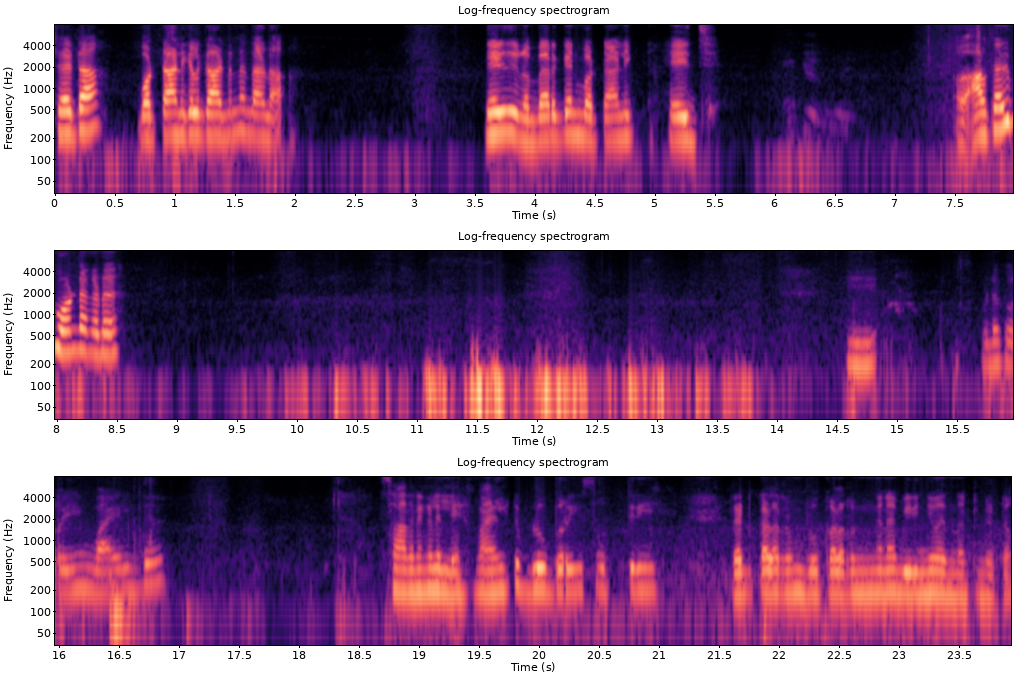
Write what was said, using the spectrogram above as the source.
ചേട്ടാ ബൊട്ടാണിക്കൽ ഗാർഡൻ എന്താടാ? എഴുതിയിടോ ബെർഗൻ ബൊട്ടാണിക് ഹേജ് ആൾക്കാർ പോകണ്ട അങ്ങോട്ട് ഈ ഇവിടെ കുറേ വൈൽഡ് സാധനങ്ങളില്ലേ? വൈൽഡ് ബ്ലൂബെറീസ് ഒത്തിരി റെഡ് കളറും ബ്ലൂ കളറും ഇങ്ങനെ വിരിഞ്ഞു വന്നിട്ടുണ്ട് കേട്ടോ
